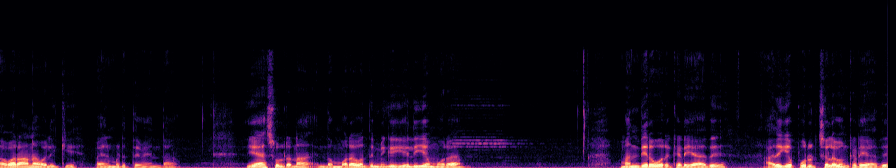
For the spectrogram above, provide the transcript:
தவறான வழிக்கு பயன்படுத்த வேண்டாம். ஏன் சொல்கிறேன்னா இந்த முறை வந்து மிக எளிய முறை. மந்திர ஒரு கிடையாது அதிக பொருட்செலவும் கிடையாது.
